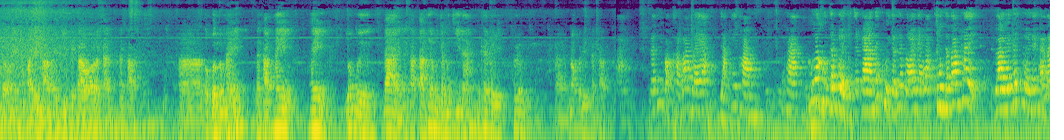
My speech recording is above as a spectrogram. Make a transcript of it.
เดี๋ยวให้ทางฝ่ายเลขาไปขีดไปกาวเอาแล้วกันนะครับตกหล่นตรงไหนนะครับ ให้ให้ยกมือได้นะครับ ตามที่เราคุยกันเมื่อกี้นะ ไม่ใช่ไปเพิ่มอนอกประเด็นนะครับ และที่บอกชาวบ้านแล้วอยากให้ทำนะคะ เมื่อคุณจะเปิดกิจการได้คุยกันเรียบร้อยแล้วว่า คุณจะต้องให้เรายังไม่เคยในฐานะ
